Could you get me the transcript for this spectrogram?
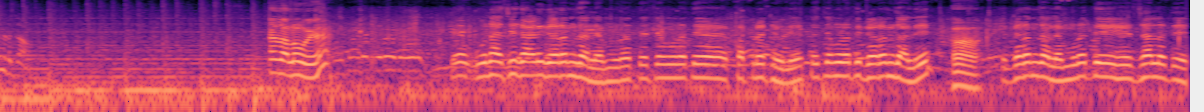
धडगाव. झालं हो ते उन्हाची गाडी गरम झाल्यामुळं त्याच्यामुळं ते कपडे ठेवले. त्याच्यामुळं ते गरम झाले. हा. ते गरम झाल्यामुळं ते हे झालं ते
